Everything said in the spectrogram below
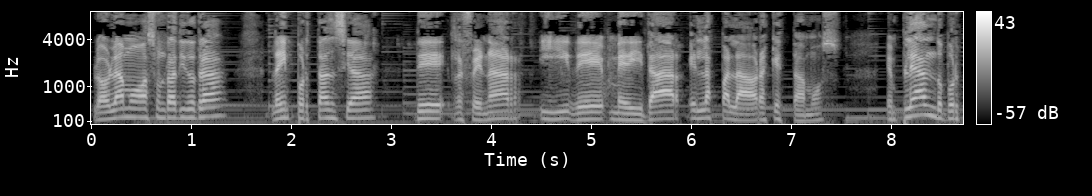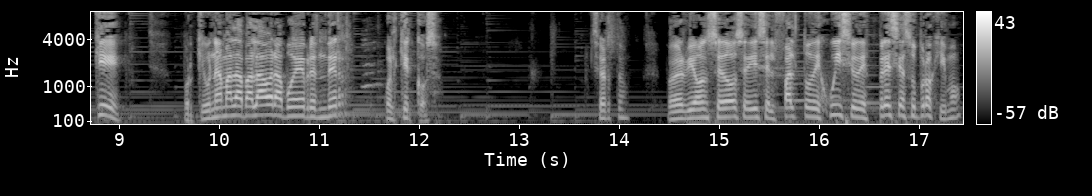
Lo hablamos hace un ratito atrás, la importancia de refrenar y de meditar en las palabras que estamos empleando. ¿Por qué? Porque una mala palabra puede prender cualquier cosa. ¿Cierto? Proverbio 11.12 dice, el falto de juicio desprecia a su prójimo,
